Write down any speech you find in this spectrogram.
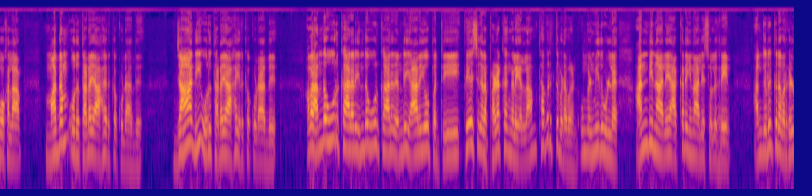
போகலாம் மதம் ஒரு தடையாக இருக்கக்கூடாது ஜாதி ஒரு தடையாக இருக்கக்கூடாது அவர் அந்த ஊர்க்காரர் இந்த ஊர்க்காரர் என்று யாரையோ பற்றி பேசுகிற பழக்கங்களை எல்லாம் தவிர்த்து விட வேண்டும். உங்கள் மீது உள்ள அன்பினாலே அக்கறையினாலே சொல்லுகிறேன். அங்கு இருக்கிறவர்கள்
